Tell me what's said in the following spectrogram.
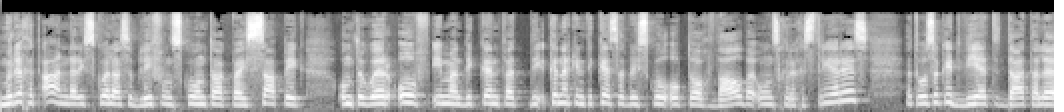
moedig dit aan dat die skole asseblief ons kontak by SAPEC om te hoor of iemand die kind wat die kinderkinetikus wat by skool opdaag wel by ons geregistreer is. Dat ons ook net weet dat hulle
